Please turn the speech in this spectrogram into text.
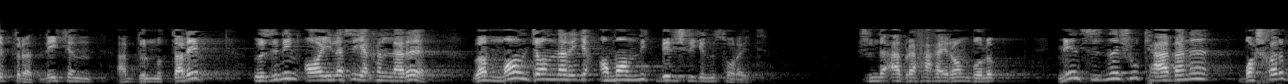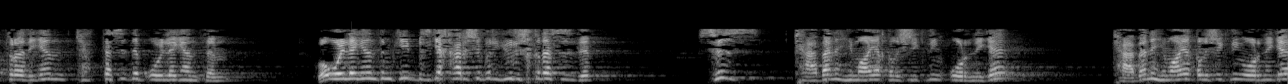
deb turadi. Lekin abdul muttalib o'zining oilasi yaqinlari va mol jonlariga omonlik berishligini so'raydi. Shunda abraha hayron bo'lib men sizni shu kabani boshqarib turadigan kattasi deb o'ylagandim. Va o'ylagandimki bizga qarshi bir yurish qilasiz deb. Siz kabani himoya qilishlikning o'rniga kabani himoya qilishlikning o'rniga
